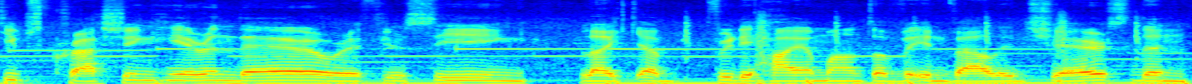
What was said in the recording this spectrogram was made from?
keeps crashing here and there, or if you're seeing like a pretty high amount of invalid shares, then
